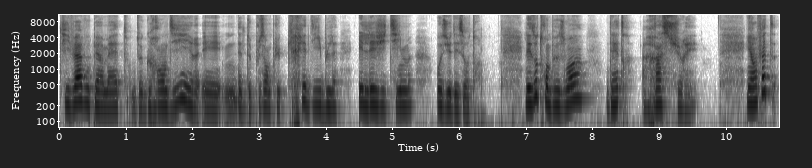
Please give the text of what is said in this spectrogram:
qui va vous permettre de grandir et d'être de plus en plus crédible et légitime aux yeux des autres. Les autres ont besoin d'être rassurés. Et en fait,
